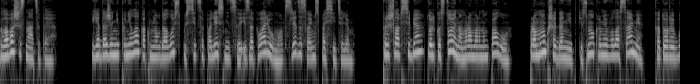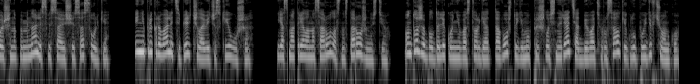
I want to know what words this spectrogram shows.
Глава 16. Я даже не поняла, как мне удалось спуститься по лестнице из аквариума вслед за своим спасителем. Пришла в себя, только стоя на мраморном полу, промокшей до нитки, с мокрыми волосами, которые больше напоминали свисающие сосульки, и не прикрывали теперь человеческие уши. Я смотрела на Сарула с настороженностью. Он тоже был далеко не в восторге от того, что ему пришлось нырять и отбивать в русалке глупую девчонку.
